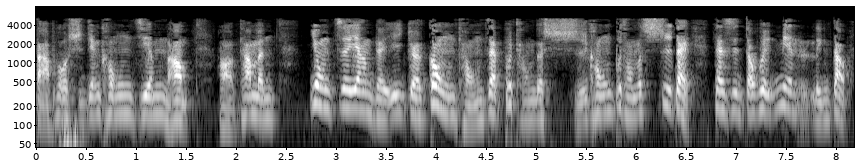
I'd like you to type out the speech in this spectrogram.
打破时间空间，然后，好，他们。用这样的一个共同在不同的时空、不同的世代，但是都会面临到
